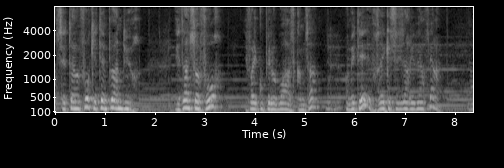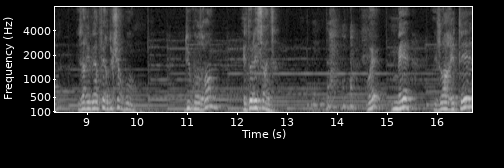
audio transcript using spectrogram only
C'était un four qui était un peu en dur. Et dans ce four, il fallait couper le bois comme ça. On mettait, vous savez qu'est-ce qu'ils arrivaient à faire? Ils arrivaient à faire du charbon, du goudron et de l'essence. Oui, mais ils ont arrêté,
